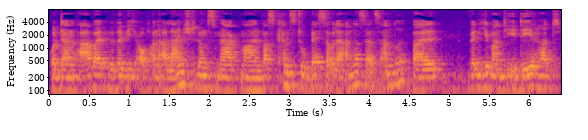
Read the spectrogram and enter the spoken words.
Und dann arbeiten wir wirklich auch an Alleinstellungsmerkmalen. Was kannst du besser oder anders als andere? Weil wenn jemand die Idee hat,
